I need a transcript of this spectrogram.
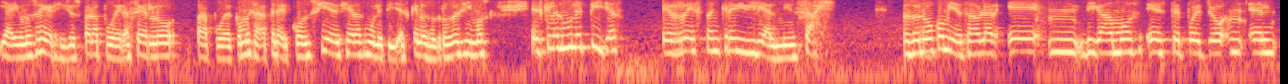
y hay unos ejercicios para poder hacerlo, para poder comenzar a tener conciencia de las muletillas que nosotros decimos, es que las muletillas le restan credibilidad al mensaje. Entonces uno comienza a hablar, eh, mm, digamos, este, pues yo, mm, el,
